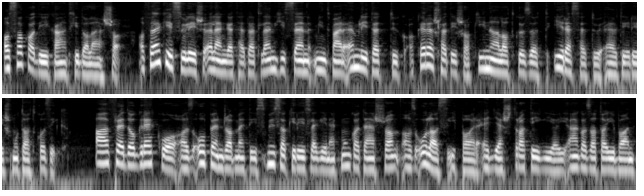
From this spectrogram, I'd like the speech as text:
A szakadék áthidalása. A felkészülés elengedhetetlen, hiszen, mint már említettük, a kereslet és a kínálat között érezhető eltérés mutatkozik. Alfredo Greco, az Open Job Metis műszaki részlegének munkatársa az olasz ipar egyes stratégiai ágazataiban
